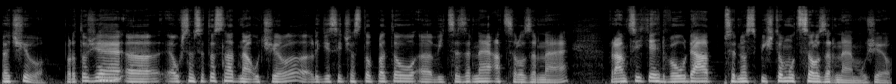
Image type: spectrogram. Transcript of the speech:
pečivo. Protože mm-hmm. uh, já už jsem se to snad naučil, lidi si často pletou uh, vícezrné a celozrné. V rámci těch dvou dát přednost spíš tomu celozrnému, že jo?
